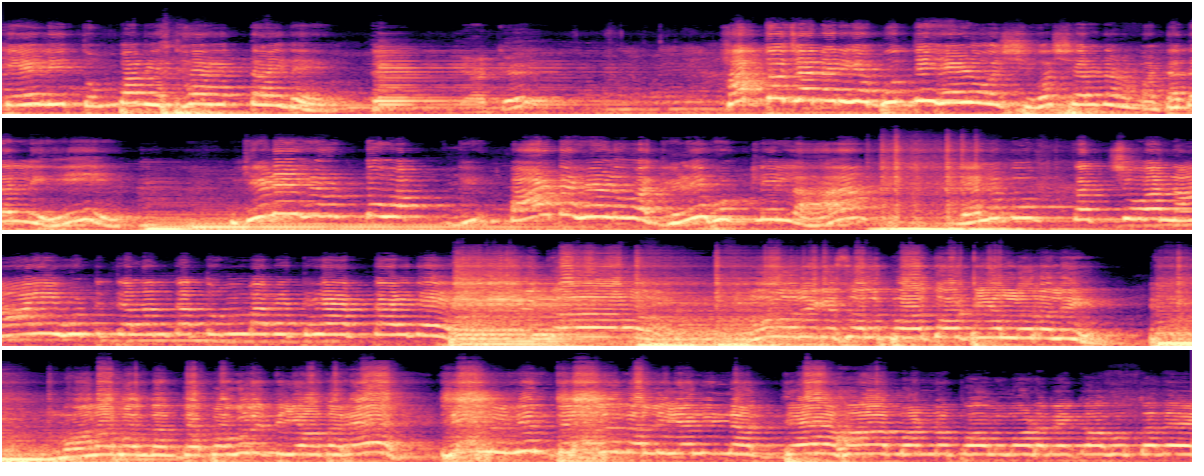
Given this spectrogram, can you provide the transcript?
ಕೇಳಿ ತುಂಬಾ ವ್ಯಥೆ ಆಗ್ತಾ ಇದೆ. ಯಾಕೆ? ಹತ್ತು ಜನರಿಗೆ ಬುದ್ಧಿ ಹೇಳುವ ಶಿವಶರಣರ ಮಠದಲ್ಲಿ ಗಿಳಿ ಹುಟ್ಟುವ ಪಾಠ ಹೇಳುವ ಗಿಳಿ ಹುಟ್ಟಲಿಲ್ಲ ಎಲುಬು ಕಚ್ಚುವ ನಾಯಿ ಹುಟ್ಟುತ್ತಲಂತ ತುಂಬಾ ವ್ಯಥೆ ಆಗ್ತಾ ಇದೆ. ಅವರಿಗೆ ಸ್ವಲ್ಪ ತೋಟಿಯಲ್ಲೂರಲ್ಲಿ ಮನ ಬಂದಂತೆ ಪೊಗಳಿದೆಯಾದರೆ ನೀನು ನಿಂತ ನಿನ್ನ ದೇಹ ಮಣ್ಣು ಪಾಲು ಮಾಡಬೇಕಾಗುತ್ತದೆ.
